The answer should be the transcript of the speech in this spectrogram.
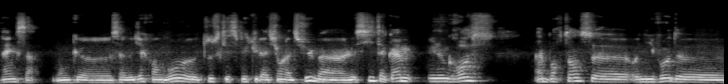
rien que ça. Donc euh, ça veut dire qu'en gros euh, tout ce qui est spéculation là-dessus, ben le site a quand même une grosse importance euh, au niveau de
